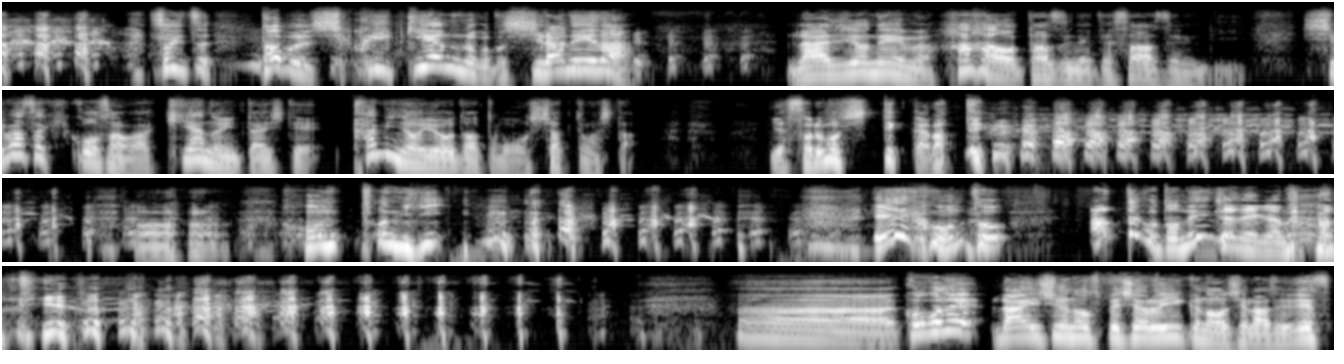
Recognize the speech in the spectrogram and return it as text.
そいつ、多分、キアヌのこと知らねえな。ラジオネーム、母を訪ねてサーゼンリー。柴崎ウさんはキアヌに対して、神のようだともおっしゃってました。いや、それも知ってっからっていう。本当に？え、本当？会ったことねえんじゃねえかなっていう あここで来週のスペシャルウィークのお知らせです。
